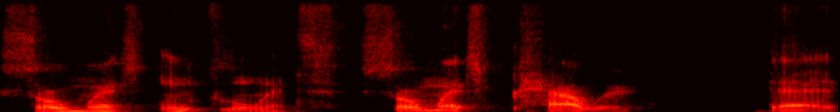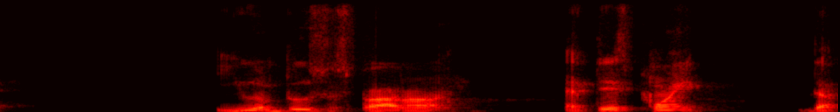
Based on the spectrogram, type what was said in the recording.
so much influence, so much power that you and Bruce are spot on. At this point, the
